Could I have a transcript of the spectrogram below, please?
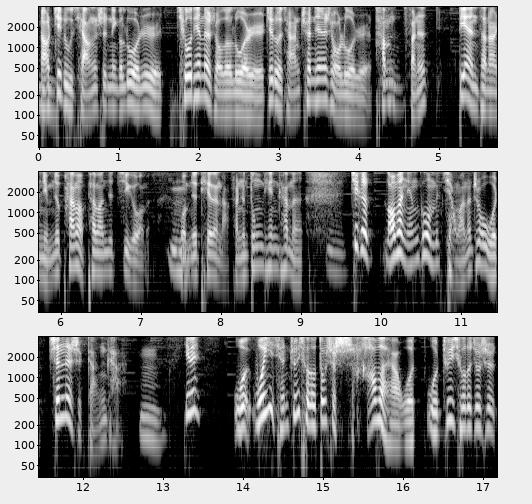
然后这堵墙是那个落日，秋天的时候的落日；这堵墙春天的时候落日。他们嗯反正店在那儿，你们就拍嘛，拍完就寄给我们，嗯我们就贴在那儿。反正冬天开门。嗯这个老板娘跟我们讲完了之后，我真的是感慨，嗯因为我我以前追求的都是啥玩意儿？我我追求的就是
